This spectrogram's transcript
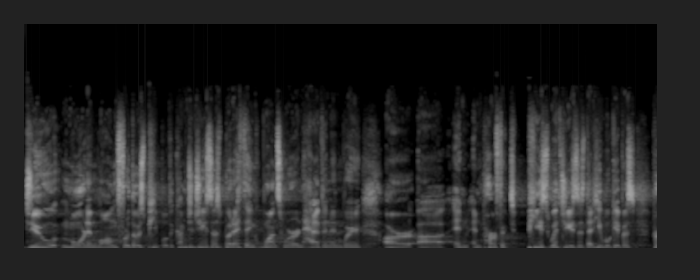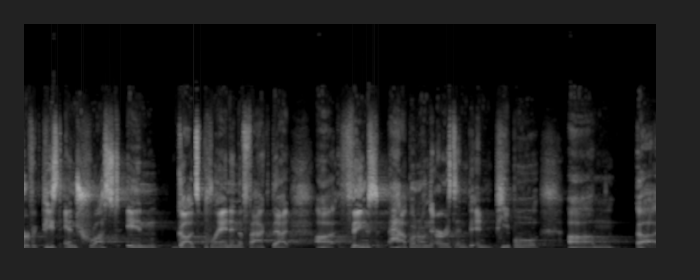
do mourn and long for those people to come to Jesus. But I think once we're in heaven and we are uh, in, in, perfect peace with Jesus, that He will give us perfect peace and trust in God's plan and the fact that uh, things happen on the earth and, and people. Um, uh,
